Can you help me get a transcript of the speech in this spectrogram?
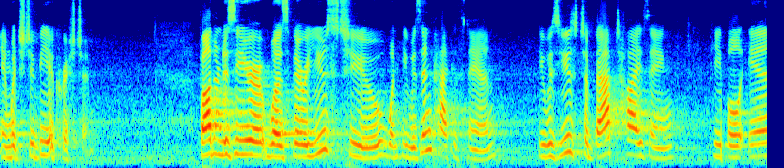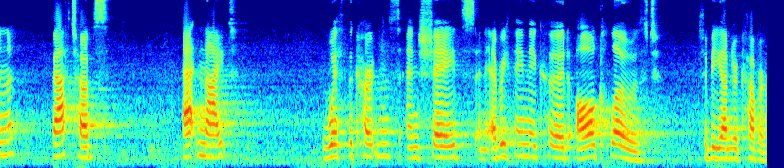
in which to be a Christian. Father Nazir was very used to, when he was in Pakistan, he was used to baptizing people in bathtubs at night with the curtains and shades and everything they could, all closed to be undercover.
